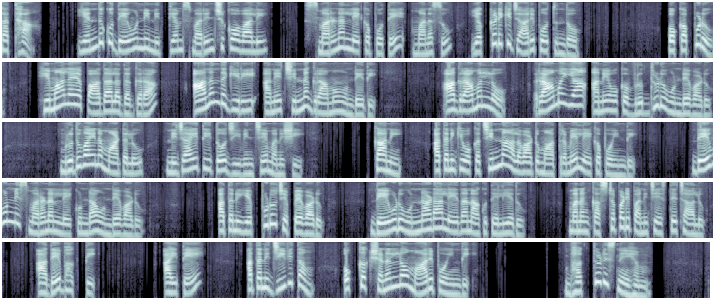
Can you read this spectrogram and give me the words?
కథ. ఎందుకు దేవుణ్ణి నిత్యం స్మరించుకోవాలి? స్మరణం లేకపోతే మనసు ఎక్కడికి జారిపోతుందో? ఒకప్పుడు హిమాలయ పాదాల దగ్గర ఆనందగిరి అనే చిన్న గ్రామం ఉండేది. ఆ గ్రామంలో రామయ్య అనే ఒక వృద్ధుడు ఉండేవాడు. మృదువైన మాటలు నిజాయితీతో జీవించే మనిషి. కాని అతనికి ఒక చిన్న అలవాటు మాత్రమే లేకపోయింది. దేవుణ్ణి స్మరణం లేకుండా ఉండేవాడు. అతను ఎప్పుడూ చెప్పేవాడు దేవుడు ఉన్నాడా లేదా నాకు తెలియదు. మనం కష్టపడి పనిచేస్తే చాలు. అదే భక్తి. అయితే అతని జీవితం ఒక్క క్షణంలో మారిపోయింది. భక్తుడి స్నేహం.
